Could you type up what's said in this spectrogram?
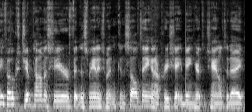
Hey folks, Jim Thomas here, Fitness Management and Consulting, and I appreciate you being here at the channel today.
